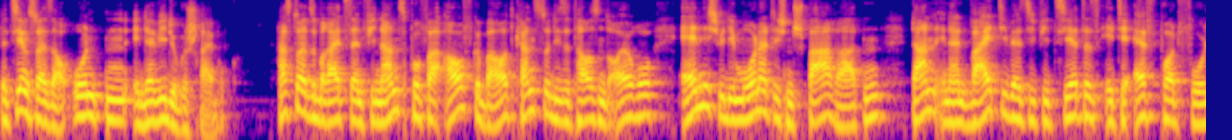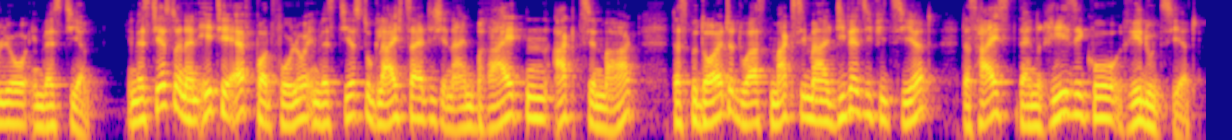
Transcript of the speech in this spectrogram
beziehungsweise auch unten in der Videobeschreibung. Hast du also bereits deinen Finanzpuffer aufgebaut, kannst du diese 1000 Euro, ähnlich wie die monatlichen Sparraten, dann in ein weit diversifiziertes ETF-Portfolio investieren. Investierst du in ein ETF-Portfolio, investierst du gleichzeitig in einen breiten Aktienmarkt. Das bedeutet, du hast maximal diversifiziert, das heißt, dein Risiko reduziert.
